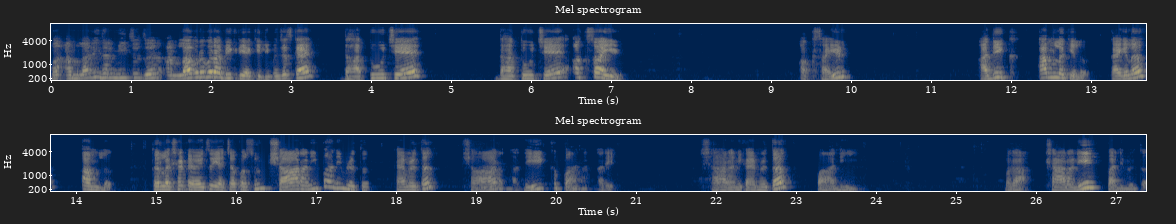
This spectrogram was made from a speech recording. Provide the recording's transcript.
मग आमलारी धर्मीचं जर आम्लाबरोबर अभिक्रिया केली म्हणजेच काय? धातूचे धातूचे ऑक्साईड ऑक्साईड अधिक आम्ल केलं. काय केलं? आम्ल. तर लक्षात ठेवायचं याच्यापासून क्षार आणि पाणी मिळतं. काय मिळतं? क्षार अधिक पाणी. अरे क्षार आणि काय मिळतं? पाणी. बघा क्षार आणि पाणी मिळतं.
